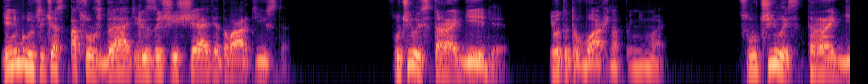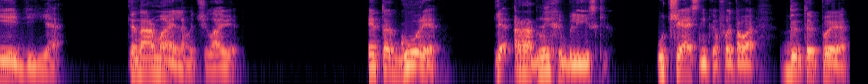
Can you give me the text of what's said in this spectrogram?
Я не буду сейчас осуждать или защищать этого артиста. Случилась трагедия. И вот это важно понимать. Случилась трагедия для нормального человека. Это горе для родных и близких, участников этого ДТП.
